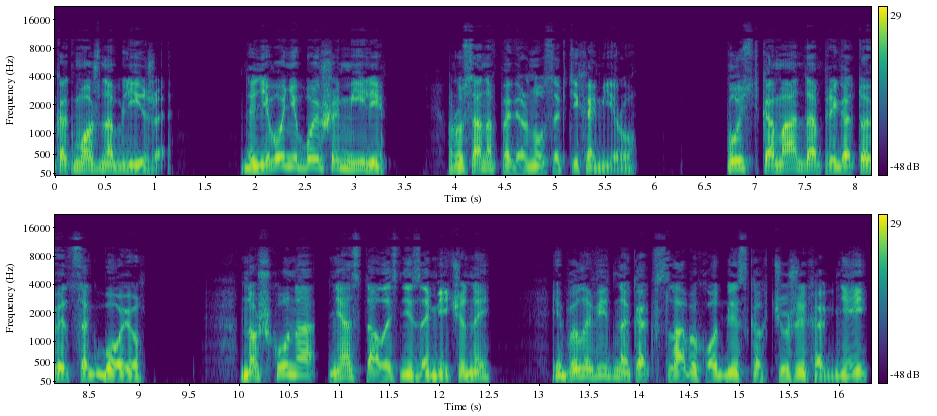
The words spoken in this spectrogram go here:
как можно ближе. До него не больше мили. Русанов повернулся к Тихомиру. Пусть команда приготовится к бою. Но шхуна не осталась незамеченной, и было видно, как в слабых отблесках чужих огней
